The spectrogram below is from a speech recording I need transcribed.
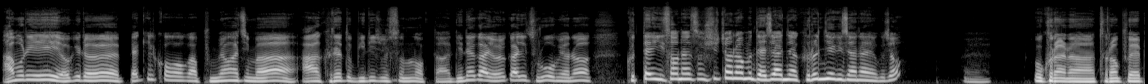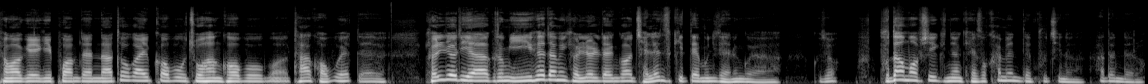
아무리 여기를 뺏길 거가 분명하지만 아 그래도 미리 줄 수는 없다. 니네가 여기까지 들어오면은 그때 이 선에서 휴전하면 되지 않냐 그런 얘기잖아요. 그죠? 예. 우크라이나 트럼프의 평화 계획이 포함된 나토 가입 거부, 조항 거부 뭐 다 거부했대. 결렬이야. 그럼 이 회담이 결렬된 건 젤렌스키 때문이 되는 거야. 그죠? 부담 없이 그냥 계속 하면 돼. 푸틴은 하던 대로.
